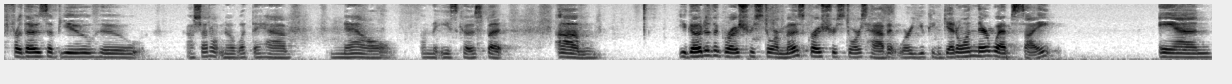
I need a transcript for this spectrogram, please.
for those of you who, gosh, I don't know what they have now on the East Coast, but um, you go to the grocery store. Most grocery stores have it where you can get on their website and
